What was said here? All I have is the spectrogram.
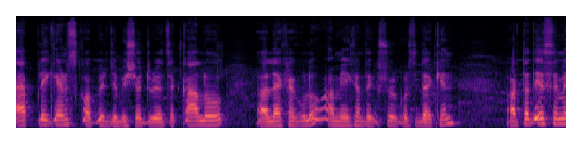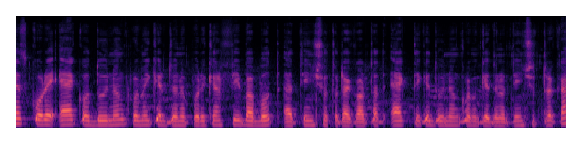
অ্যাপ্লিক্যান্টস কপির যে বিষয়টি রয়েছে, কালো লেখাগুলো আমি এখান থেকে শুরু করছি, দেখেন। অর্থাৎ এস এম এস করে এক ও দুই নং ক্রমিকের জন্য পরীক্ষার ফি বাবদ তিনশত টাকা, অর্থাৎ এক থেকে দুই নং ক্রমিকের জন্য তিনশো টাকা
